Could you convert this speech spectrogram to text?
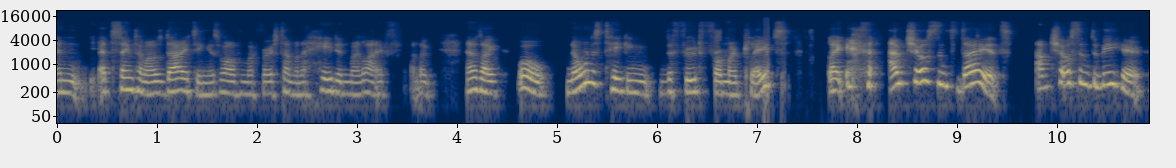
and at the same time i was dieting as well for my first time and i hated my life. Like i was like whoa no one is taking the food from my plate like i've chosen to diet. I've chosen to be here.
